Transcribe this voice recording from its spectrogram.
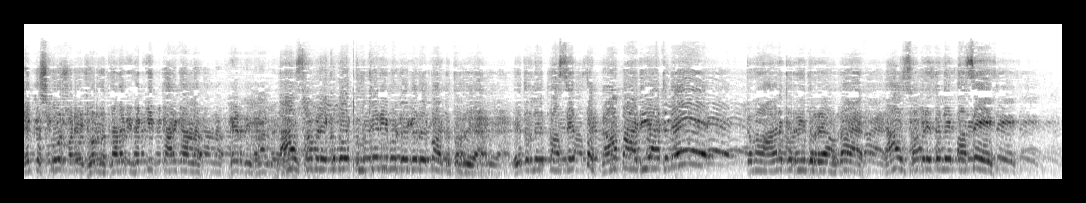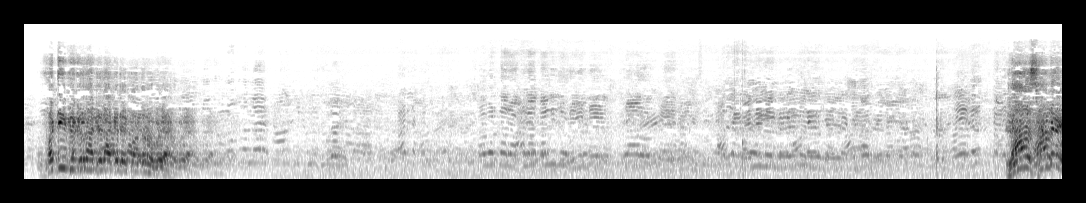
ਇੱਕ ਸਕੋਰ ਬੜੇ ਜ਼ੋਰ ਦਿੱਤਾ ਵੀ ਵਿੱਕੀ, ਕਰ ਗੱਲ। ਖੇਡ ਦੇ ਖਿਲਾਫ ਸਾਹਮਣੇ ਇੱਕ ਦੋ ਦੂਜੇ ਦੀ ਮੁੰਡੇ ਕਿਤੇ ਭੱਟ ਤੁਰ ਰਿਹਾ ਇਧਰਲੇ ਪਾਸੇ ਧੱਗਾ ਭਾਜੀ ਅੱਜ ਨੇ ਕਮਾਲ ਕਰਨੀ ਤੁਰ ਰਿਹਾ ਹੁੰਦਾ ਹੈ। ਨਾ ਸਾਹਮਣੇ ਇਧਰਲੇ ਪਾਸੇ ਵੱਡੀ ਵਿਕਟ ਦਾ ਜਿਹੜਾ ਕਿਤੇ ਪਤਨ ਹੋਇਆ ਲਾਲ ਸਾਹਮਣੇ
